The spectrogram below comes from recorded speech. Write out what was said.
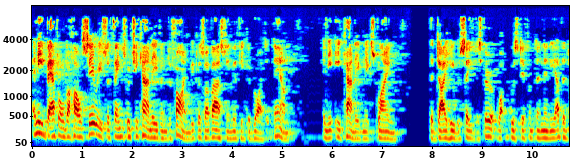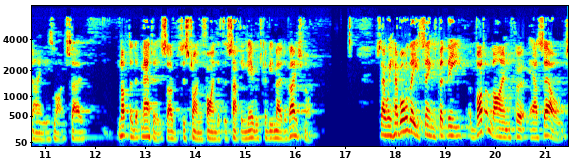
and he battled a whole series of things which he can't even define because I've asked him if he could write it down. And he, he can't even explain the day he received the Spirit what was different than any other day in his life. So, not that it matters. I was just trying to find if there's something there which could be motivational. So we have all these things, but the bottom line for ourselves,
